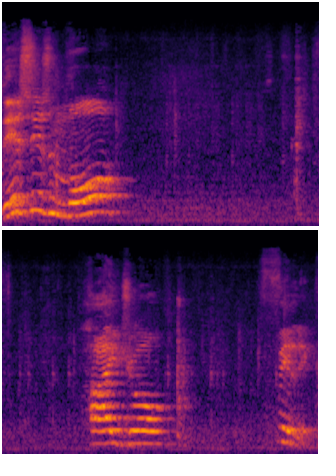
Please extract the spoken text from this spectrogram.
This is more hydrophilic,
